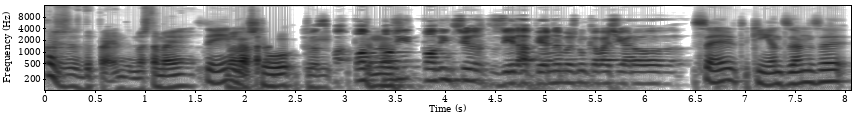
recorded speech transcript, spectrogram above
Pois depende, mas também. Sim, mas mas tu, tu, Pode, tu pode, não- pode, pode ser reduzida a pena, mas nunca vai chegar ao. Certo, 500 anos é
